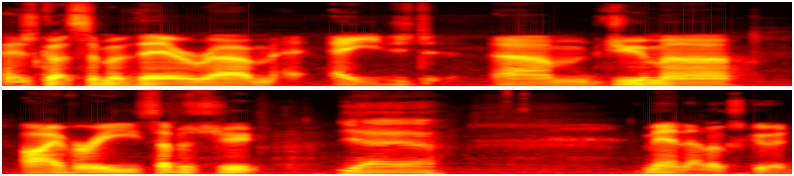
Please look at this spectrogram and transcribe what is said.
I just got some of their um, aged um, Juma ivory substitute. yeah. Yeah. Man, that looks good.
